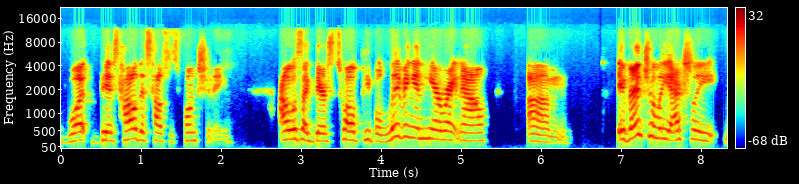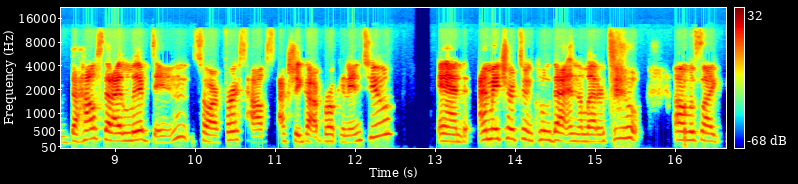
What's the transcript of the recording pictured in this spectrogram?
what this, how this house is functioning. I was like, there's 12 people living in here right now. Um, eventually, actually, the house that I lived in, so our first house, actually got broken into, and I made sure to include that in the letter too. I was like,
